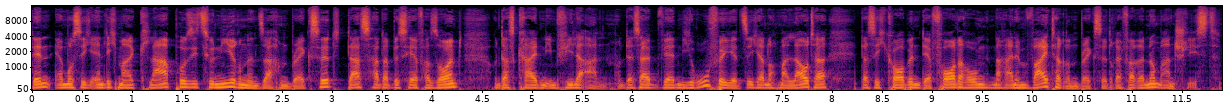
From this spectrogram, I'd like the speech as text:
denn er muss sich endlich mal klar positionieren in Sachen Brexit. Das hat er bisher versäumt und das kreiden ihm viele an. Und deshalb werden die Rufe jetzt sicher noch mal lauter, dass sich Corbyn der Forderung nach einem weiteren Brexit-Referendum anschließt.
